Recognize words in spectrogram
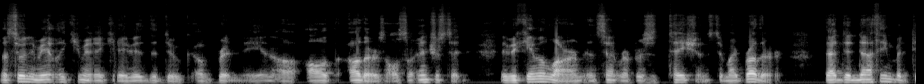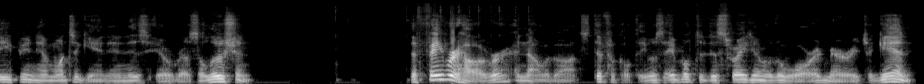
Lasson immediately communicated the Duke of Brittany and all others also interested. They became alarmed and sent representations to my brother. That did nothing but deepen him once again in his irresolution. The favorite, however, and not without difficulty, was able to dissuade him of the war and marriage again.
